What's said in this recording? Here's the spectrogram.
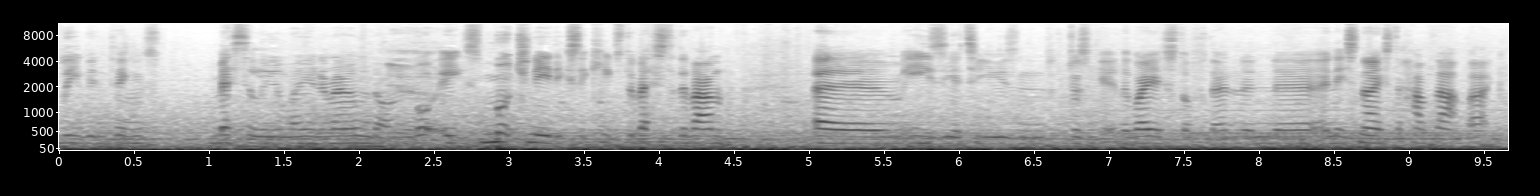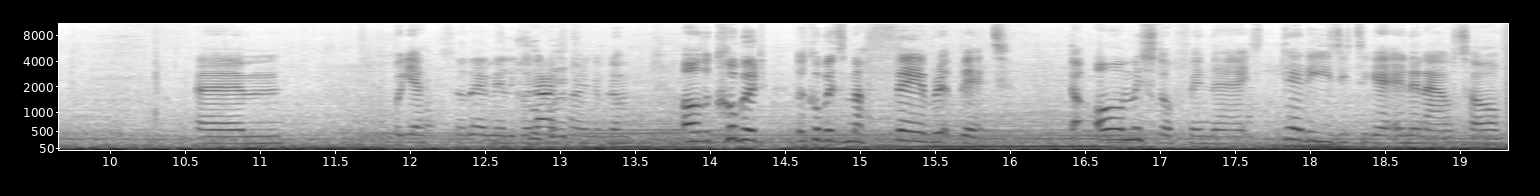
leaving things messily laying around on. Yeah. But it's much needed because it keeps the rest of the van um, easier to use and doesn't get in the way of stuff. Then, and uh, and it's nice to have that back. Um, but yeah, so they're really good. I Cupboard. find them. Oh, the cupboard. The cupboard's my favourite bit. Got all my stuff in there. It's dead easy to get in and out of.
